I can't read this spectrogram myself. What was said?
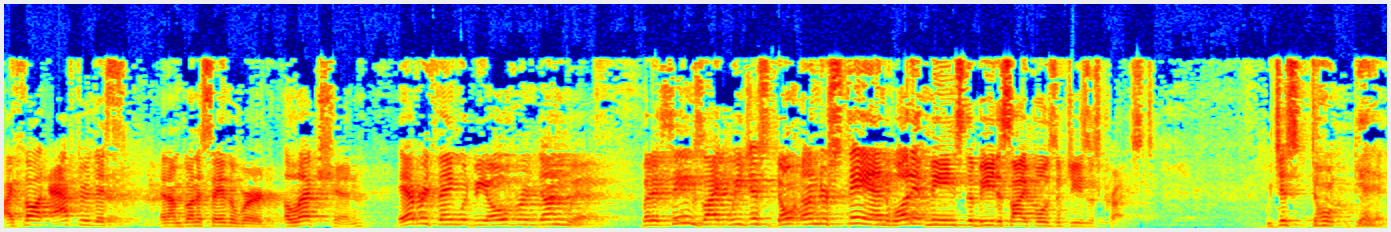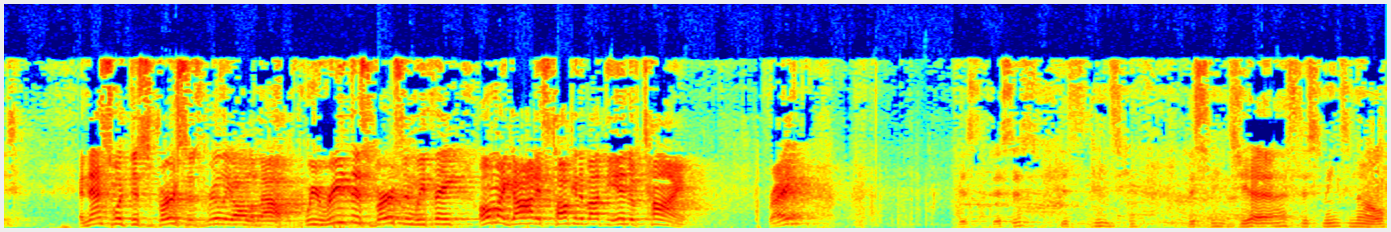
I thought after this, and I'm going to say the word, election, everything would be over and done with. But it seems like we just don't understand what it means to be disciples of Jesus Christ. We just don't get it. And that's what this verse is really all about. We read this verse and we think, oh my God, it's talking about the end of time. Right? This, this is, this means, this means yes, this means no.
